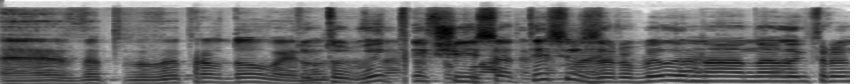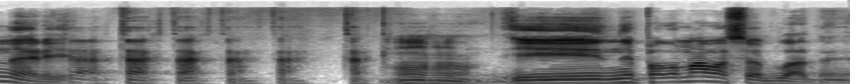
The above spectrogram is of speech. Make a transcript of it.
Е, Виправдовує. Тобто ви тих 60 тисяч немає. заробили Так, на, на електроенергії. Так, так, так, так, так, так. Угу. І не поламалося обладнання.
